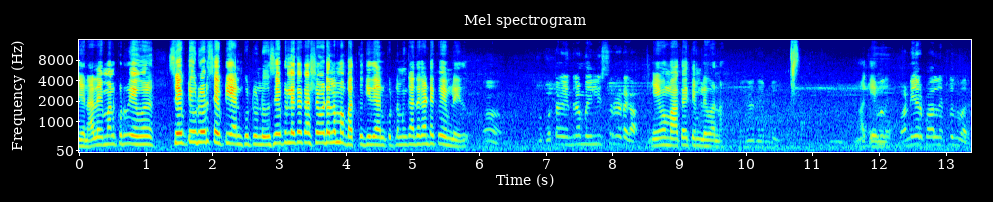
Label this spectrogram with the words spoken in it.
జనాలు ఏమనుకుంటారు ఎవరు సేఫ్టీ ఉన్నాడు సేఫ్టీ అనుకుంటుండు. సేఫ్టీ లేక కష్టపడాలి మా బతుకు ఇది అనుకుంటున్నాం. ఇంకా అంతకంటే ఎక్కువ ఏం లేదు. ఏమో మాకైతే ఏం లేవు అన్న ఇదేది ఏం లేదు. మాకేం లేవు. వన్ ఇయర్ పాలన ఎట్లుంది మరి?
